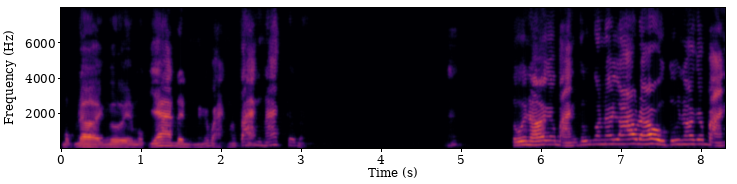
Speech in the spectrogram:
một đời, người, một gia đình, các bạn nó tan nát các bạn. Tôi nói các bạn, tôi không có nói láo đâu, tôi nói các bạn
